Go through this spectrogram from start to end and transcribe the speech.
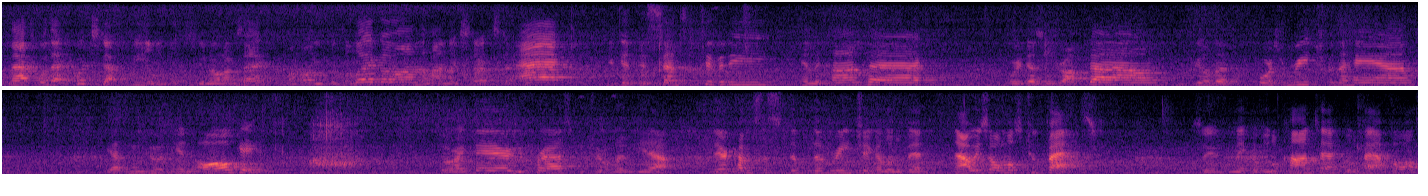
And that's where that quick step feeling is. You know what I'm saying? Uh-huh. You put the leg on, the hind leg starts to act. You get this sensitivity in the contact where it doesn't drop down. You feel the force reach for the hand. Yep, you do it in all gaits. So right there, you press, but you don't let it, yeah. There comes the, the, reaching a little bit. Now he's almost too fast. So you make a little contact, a little half off.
